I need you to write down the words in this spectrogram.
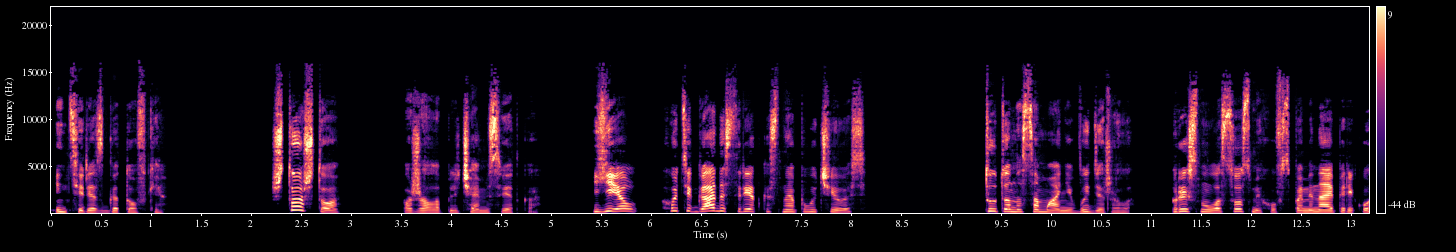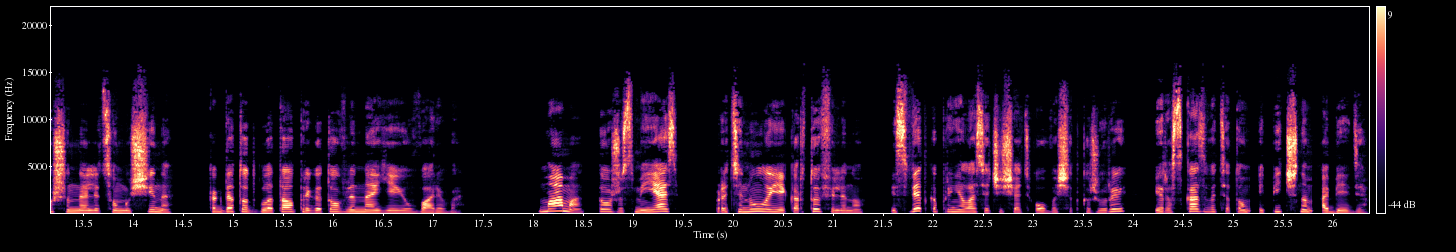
интерес к готовке. «Что-что?» — пожала плечами Светка. «Ел, хоть и гадость редкостная получилась». Тут она сама не выдержала, прыснула со смеху, вспоминая перекошенное лицо мужчины, когда тот глотал приготовленное ею варево. Мама, тоже смеясь, протянула ей картофелину, и Светка принялась очищать овощ от кожуры и рассказывать о том эпичном обеде.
